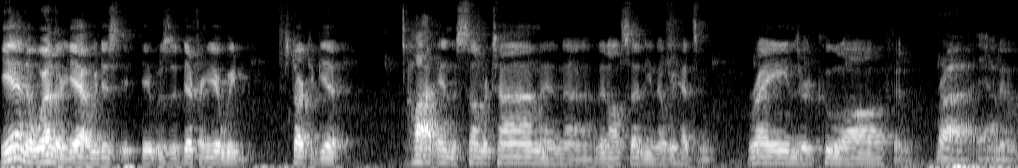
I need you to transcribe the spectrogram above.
Yeah, and the weather. Yeah, we just it, it was a different year. We'd start to get hot in the summertime, and uh, then all of a sudden, you know, we had some rains or cool off, and Right. Yeah. you know,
